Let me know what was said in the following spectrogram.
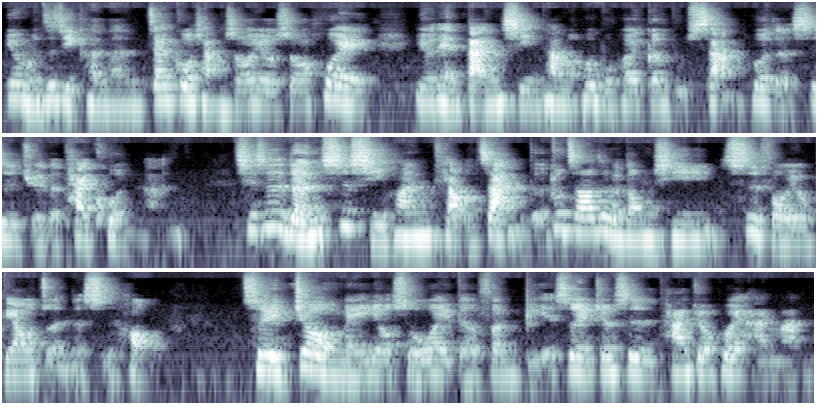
因为我们自己可能在构想的时候，有时候会有点担心他们会不会跟不上，或者是觉得太困难。其实人是喜欢挑战的，不知道这个东西是否有标准的时候，所以就没有所谓的分别，所以就是他就会还蛮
